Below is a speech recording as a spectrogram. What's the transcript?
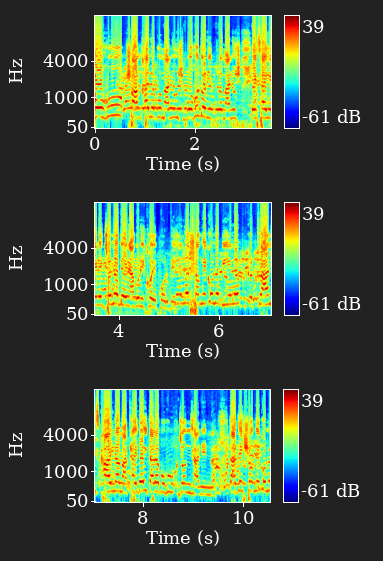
বহু সংখ্যালঘু মানুষ, বহু দরিদ্র মানুষ এসআইআর এর জন্য বেনাগরিক হয়ে পড়বে। বিএলওর সঙ্গে কোনো বিএলও ট্রান্স খায় না, মাথায় দেয়, তারা বহুজন জানেন না। তাদের সঙ্গে কোনো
